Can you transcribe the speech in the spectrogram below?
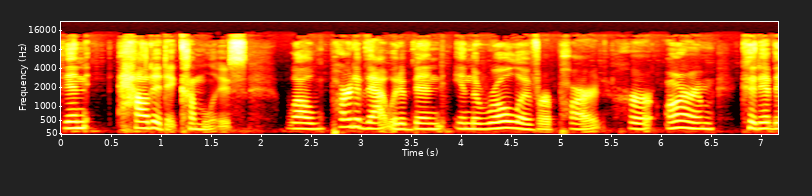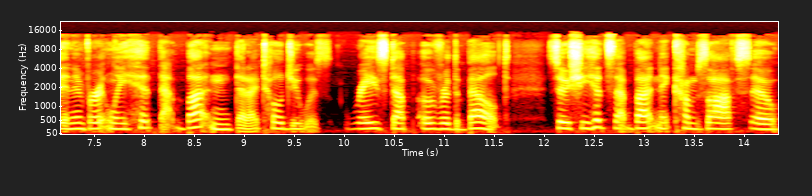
Then how did it come loose? Well, part of that would have been in the rollover part, her arm could have inadvertently hit that button that I told you was raised up over the belt. So she hits that button, it comes off. So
